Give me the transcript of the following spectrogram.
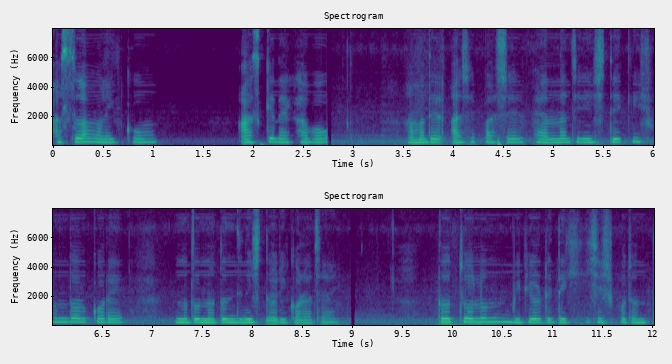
আসসালামু আলাইকুম। আজকে দেখাবো আমাদের আশেপাশের ফেলনা জিনিস দিয়ে কি সুন্দর করে নতুন নতুন জিনিস তৈরি করা যায়। তো চলুন ভিডিওটি দেখি শেষ পর্যন্ত।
